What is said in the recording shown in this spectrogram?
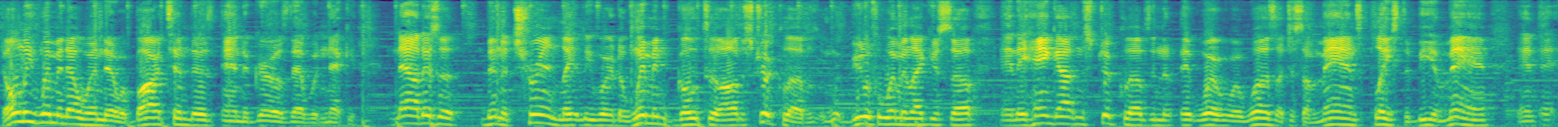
The only women that were in there were bartenders and the girls that were naked. Now there's a been a trend lately where the women go to all the strip clubs, beautiful women like yourself, and they hang out in the strip clubs and the, it, where, where it was a, just a man's place to be a man. And, and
